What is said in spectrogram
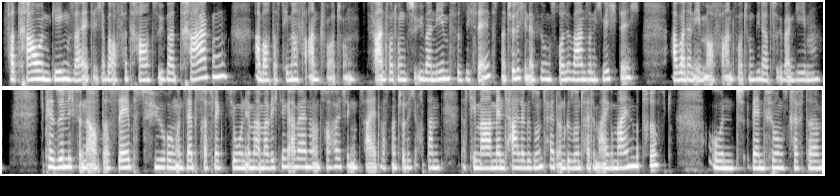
Vertrauen gegenseitig, aber auch Vertrauen zu übertragen, aber auch das Thema Verantwortung. Verantwortung zu übernehmen für sich selbst, natürlich in der Führungsrolle wahnsinnig wichtig, aber dann eben auch Verantwortung wieder zu übergeben. Ich persönlich finde auch, dass Selbstführung und Selbstreflexion immer, immer wichtiger werden in unserer heutigen Zeit, was natürlich auch dann das Thema mentale Gesundheit und Gesundheit im Allgemeinen betrifft. Und wenn Führungskräfte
